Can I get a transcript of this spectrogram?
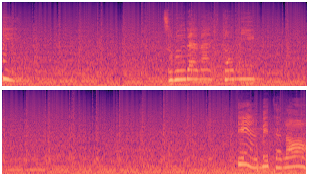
ジ。つぶらな瞳。ねえ雨太郎。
